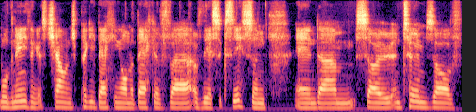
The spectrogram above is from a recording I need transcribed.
more than anything, it's challenge piggybacking on the back of uh, of their success, and and um, so in terms of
